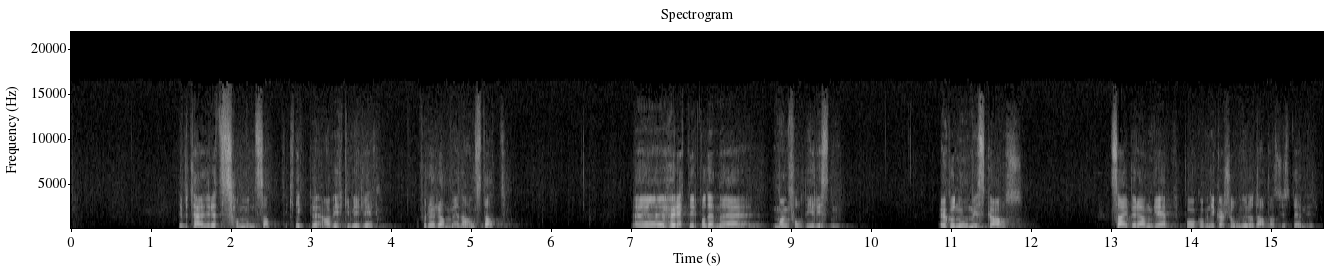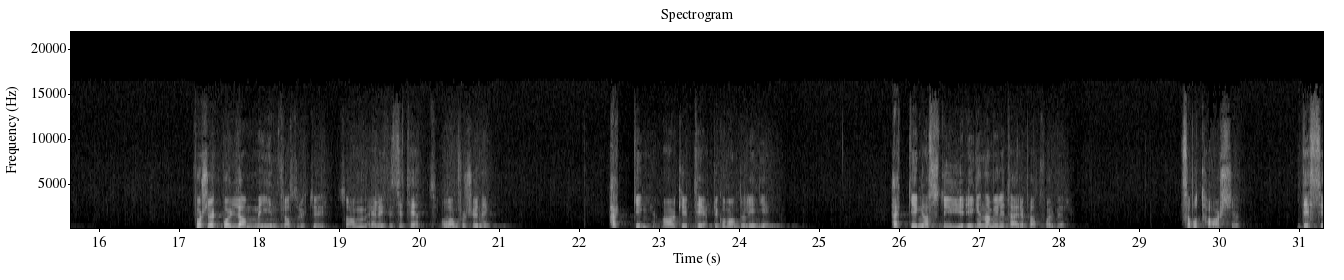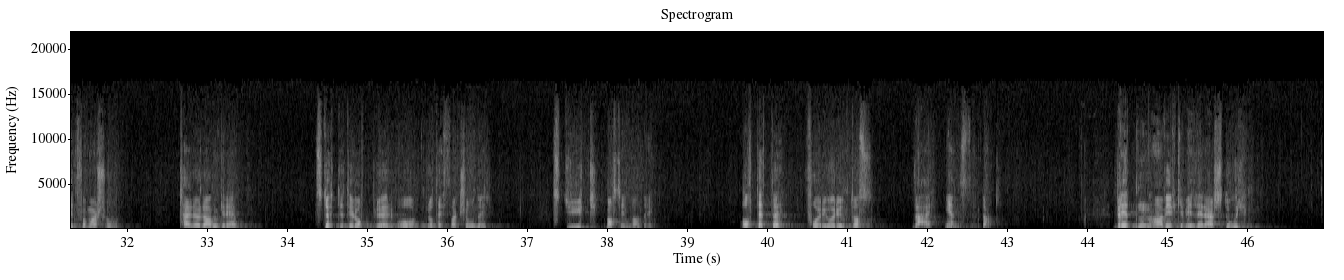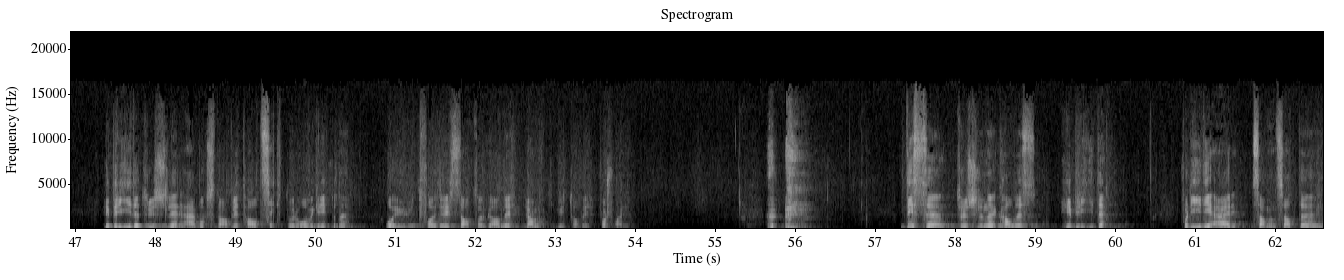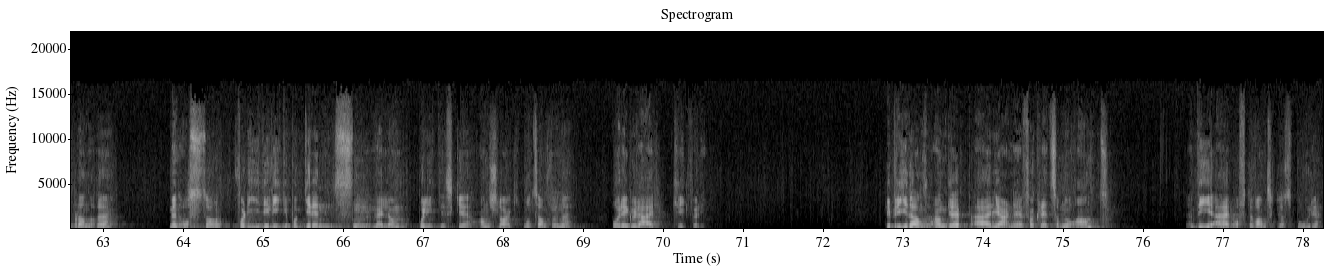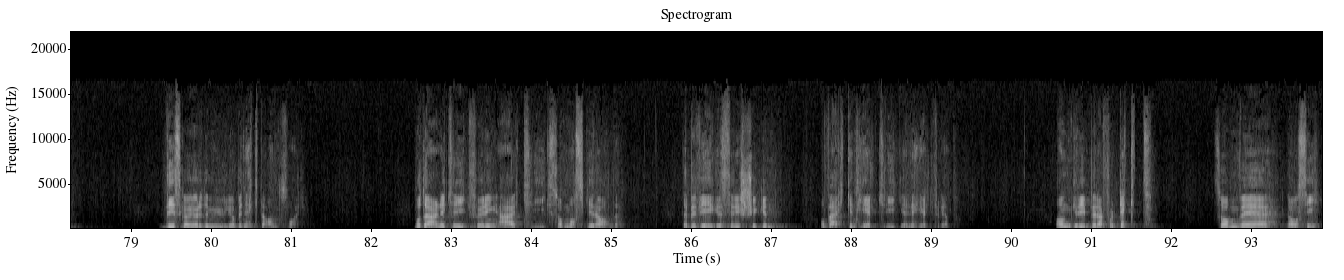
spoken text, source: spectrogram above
Det betegner et sammensatt knippe av virkemidler for å ramme en annen stat hør etter på denne mangfoldige listen. Økonomisk kaos. Cyberangrep på kommunikasjoner og datasystemer. Forsøk på å lamme infrastruktur som elektrisitet og vannforsyning. Hacking av krypterte kommandolinjer. Hacking av styringen av militære plattformer. Sabotasje, desinformasjon, terrorangrep, støtte til opprør og protestaksjoner, styrt masseinnvandring. Alt dette foregår rundt oss hver eneste dag. Bredden av virkemidler er stor. Hybride trusler er bokstavelig talt sektorovergripende og utfordrer statsorganer langt utover Forsvaret. Disse truslene kalles hybride fordi de er sammensatte, blandede, men også fordi de ligger på grensen mellom politiske anslag mot samfunnet og regulær krigføring. Hybride angrep er gjerne forkledd som noe annet. De er ofte vanskelig å spore. De skal gjøre det mulig å benekte ansvar. Moderne krigføring er krig som maskerade. Det er bevegelser i skyggen og verken helt krig eller helt fred. Angriper er fordekt, som ved la oss si,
